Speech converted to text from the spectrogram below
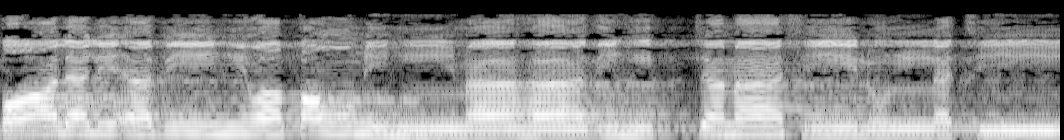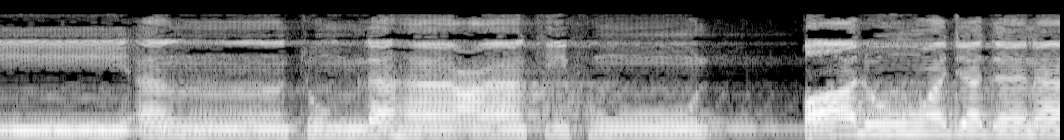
قال لأبيه وقومه ما هذه التماثيل التي أنتم لها عاكفون؟ قالوا وجدنا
